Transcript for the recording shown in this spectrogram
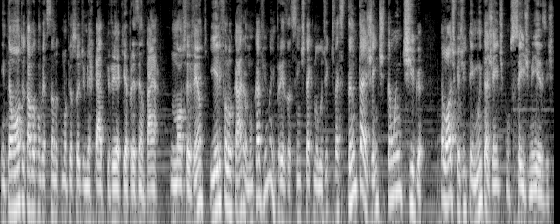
Então, ontem eu estava conversando com uma pessoa de mercado que veio aqui apresentar no nosso evento, e ele falou: Cara, eu nunca vi uma empresa assim de tecnologia que tivesse tanta gente tão antiga. É lógico que a gente tem muita gente com seis meses,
